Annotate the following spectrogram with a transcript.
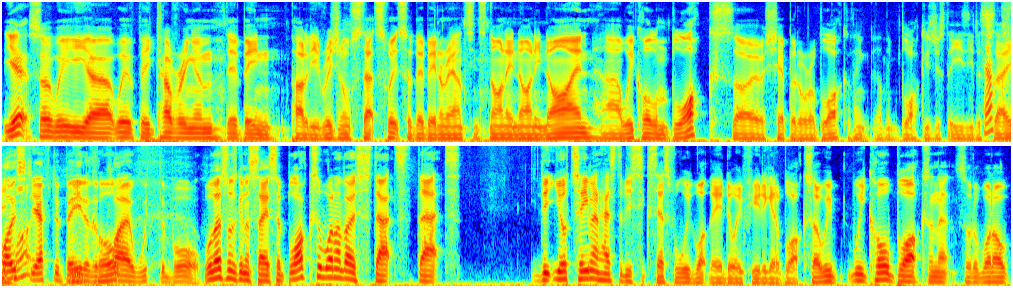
Yeah, so we uh, we've been covering them. They've been part of the original stat suite, so they've been around since 1999. Uh, we call them blocks, so a shepherd or a block. I think I think block is just easy to How say. How close do you have to be to the Mid-call. player with the ball? Well, that's what I was going to say. So blocks are one of those stats that that your teammate has to be successful with what they're doing for you to get a block. So we we call blocks, and that's sort of what I'll.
